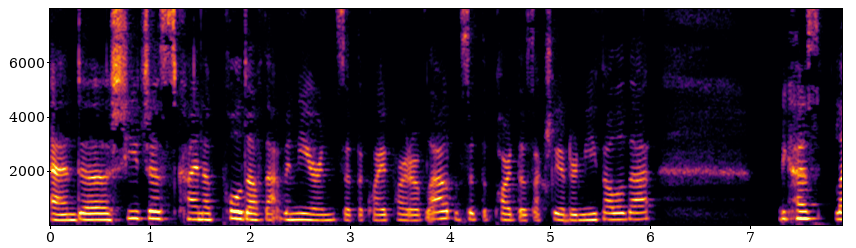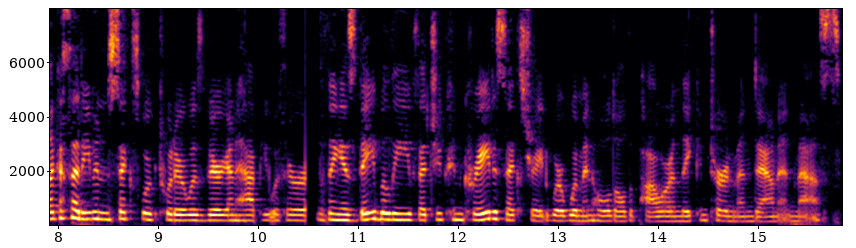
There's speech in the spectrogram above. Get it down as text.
And uh, she just kind of pulled off that veneer and said the quiet part out loud and said the part that's actually underneath all of that. Because, like I said, even sex work Twitter was very unhappy with her. The thing is, they believe that you can create a sex trade where women hold all the power and they can turn men down en masse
